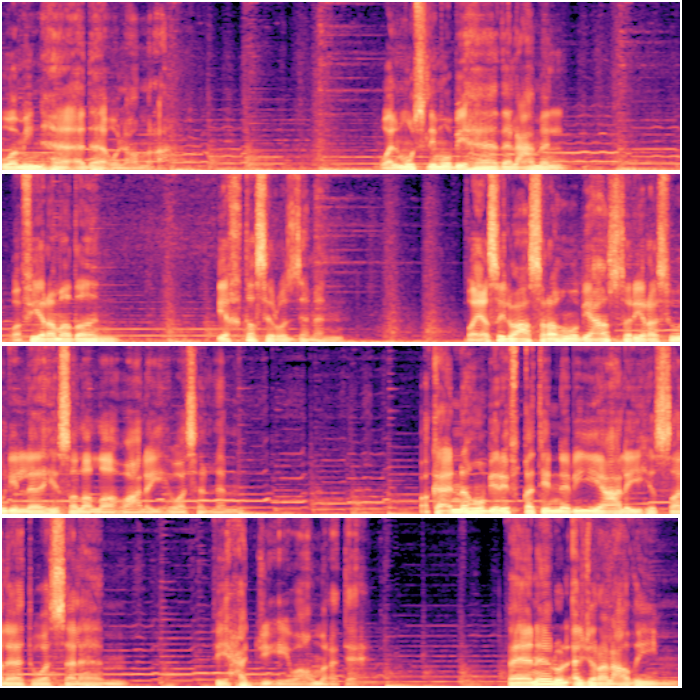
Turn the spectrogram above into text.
ومنها أداء العمرة. والمسلم بهذا العمل وفي رمضان يختصر الزمن ويصل عصره بعصر رسول الله صلى الله عليه وسلم. وكأنه برفقة النبي عليه الصلاة والسلام في حجه وعمرته. فينال الأجر العظيم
